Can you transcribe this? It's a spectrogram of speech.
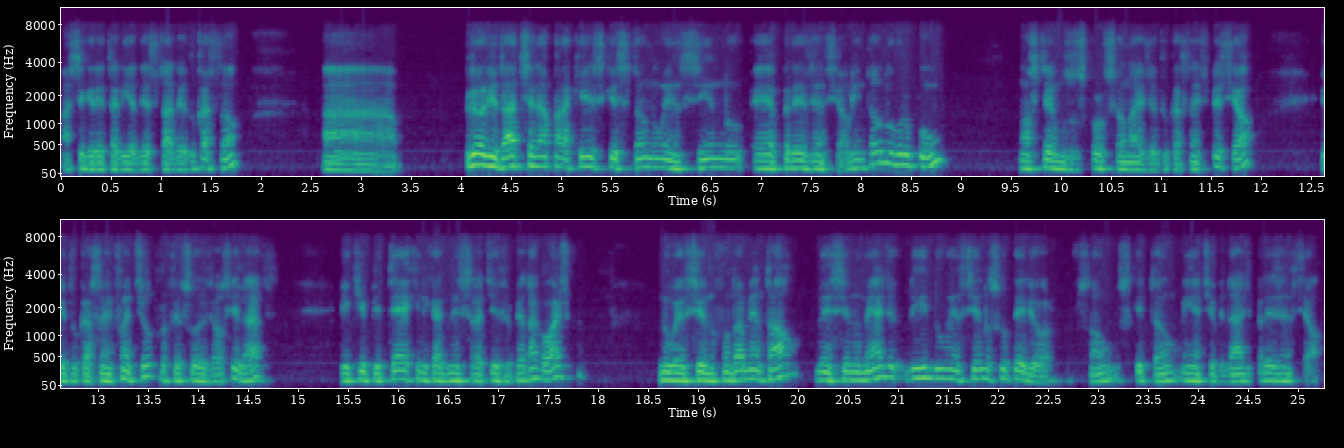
a Secretaria de Estado da Educação, a prioridade será para aqueles que estão no ensino é, presencial. Então, no grupo 1, nós temos os profissionais de educação especial, educação infantil, professores e auxiliares, equipe técnica, administrativa e pedagógica, no ensino fundamental, no ensino médio e do ensino superior. São os que estão em atividade presencial.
